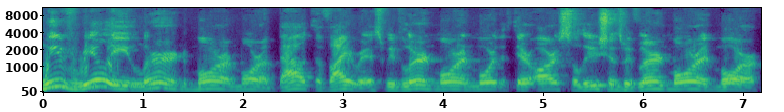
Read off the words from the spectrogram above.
we've really learned more and more about the virus. We've learned more and more that there are solutions. We've learned more and more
